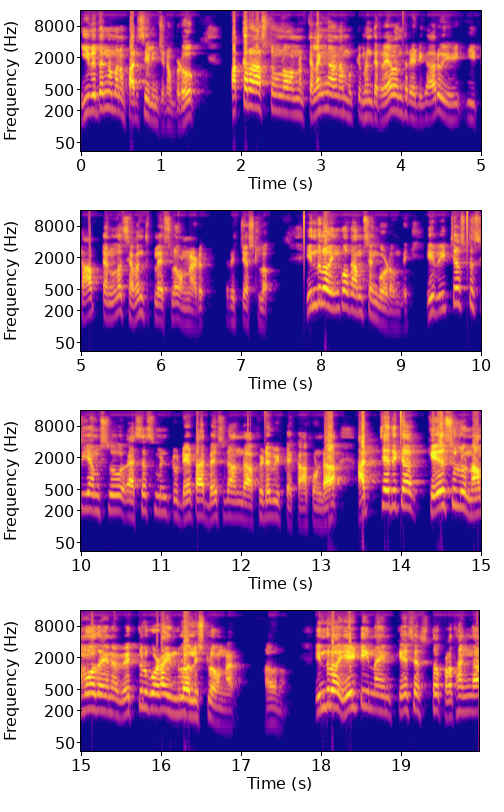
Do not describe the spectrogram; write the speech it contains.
ఈ విధంగా మనం పరిశీలించినప్పుడు పక్క రాష్ట్రంలో ఉన్న తెలంగాణ ముఖ్యమంత్రి రేవంత్ రెడ్డి గారు ఈ- టాప్ టెన్లో సెవెంత్ ప్లేస్లో ఉన్నాడు రిచెస్ట్లో ఇందులో ఇంకొక అంశం కూడా ఉంది. ఈ richest CMs assessment data based on the affidavit కాకుండా అత్యధిక కేసులు నమోదైన వ్యక్తులు కూడా ఇందులో లిస్టులో ఉన్నారు. అవును. ఇందులో ఎయిటీ నైన్ కేసెస్తో ప్రథంగా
